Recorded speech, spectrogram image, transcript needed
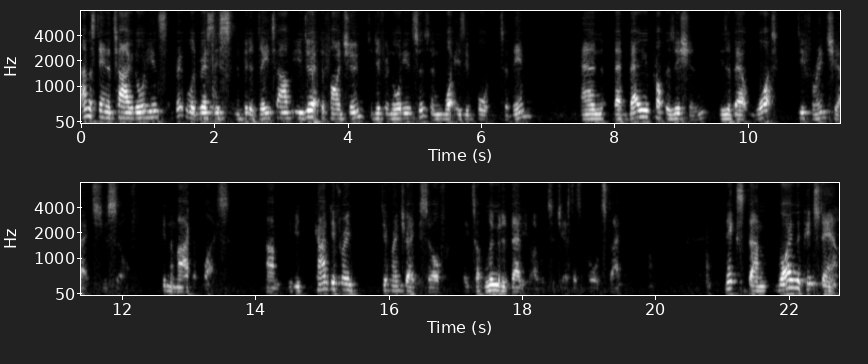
understand the target audience. Brendt will address this in a bit of detail, but you do have to fine-tune to different audiences and what is important to them. And that value proposition is about what differentiates yourself in the marketplace. Um, if you can't differentiate differentiate yourself, it's of limited value, I would suggest, as a broad statement. Next, um, writing the pitch down.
